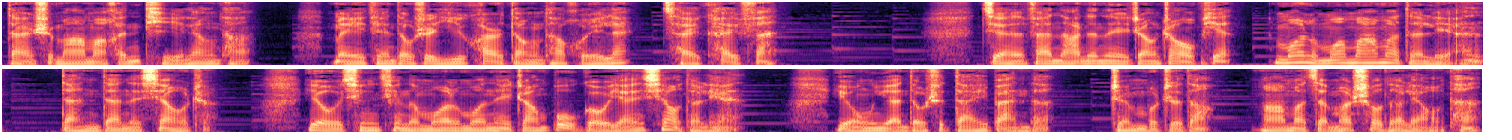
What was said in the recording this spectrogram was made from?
但是妈妈很体谅他，每天都是一块等他回来才开饭。简凡拿着那张照片，摸了摸妈妈的脸，淡淡的笑着，又轻轻的摸了摸那张不苟言笑的脸，永远都是呆板的。真不知道妈妈怎么受得了他。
